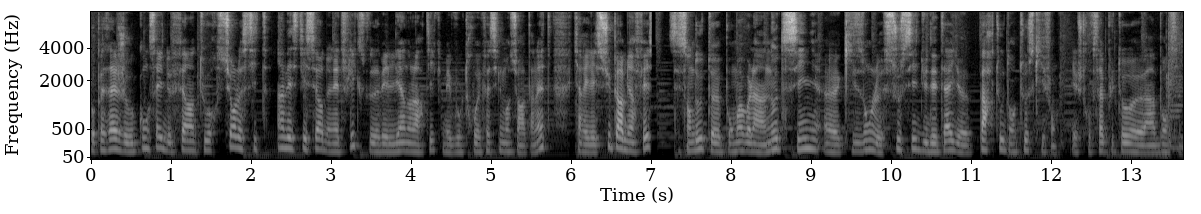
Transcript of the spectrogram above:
Au passage je vous conseille de faire un tour sur le site investisseur de Netflix, vous avez le lien dans l'article mais vous le trouvez facilement sur internet car il est super bien fait. C'est sans doute euh, pour moi voilà un autre signe euh, qu'ils ont le souci du détail euh, partout dans tout ce qu'ils font. Et je trouve ça plutôt un bon signe.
